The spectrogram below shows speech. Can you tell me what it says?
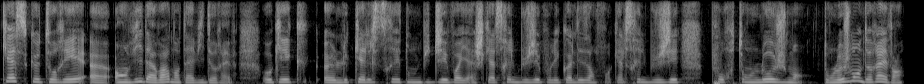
qu'est-ce que tu aurais euh, envie d'avoir dans ta vie de rêve? Ok, euh, quel serait ton budget voyage? Quel serait le budget pour l'école des enfants? Quel serait le budget pour ton logement? Ton logement de rêve. Hein.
